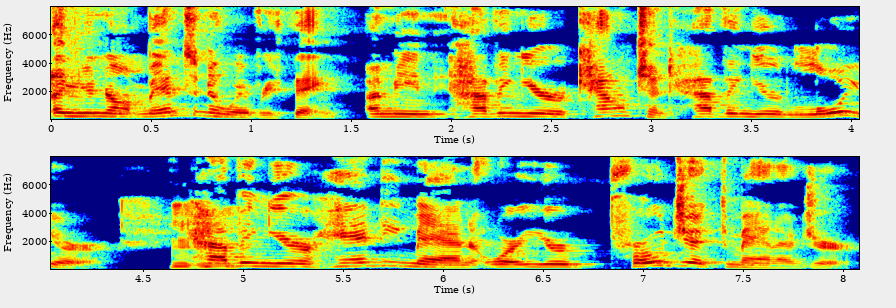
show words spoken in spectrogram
And you're not meant to know everything. I mean, having your accountant, having your lawyer, Mhm. having your handyman or your project manager,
